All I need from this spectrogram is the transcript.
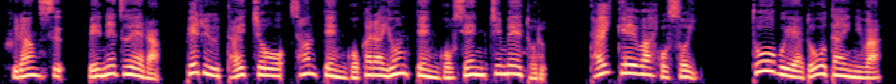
フランス、ベネズエラ、ペルー体長3.5から4.5センチメートル。体型は細い。頭部や胴体には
